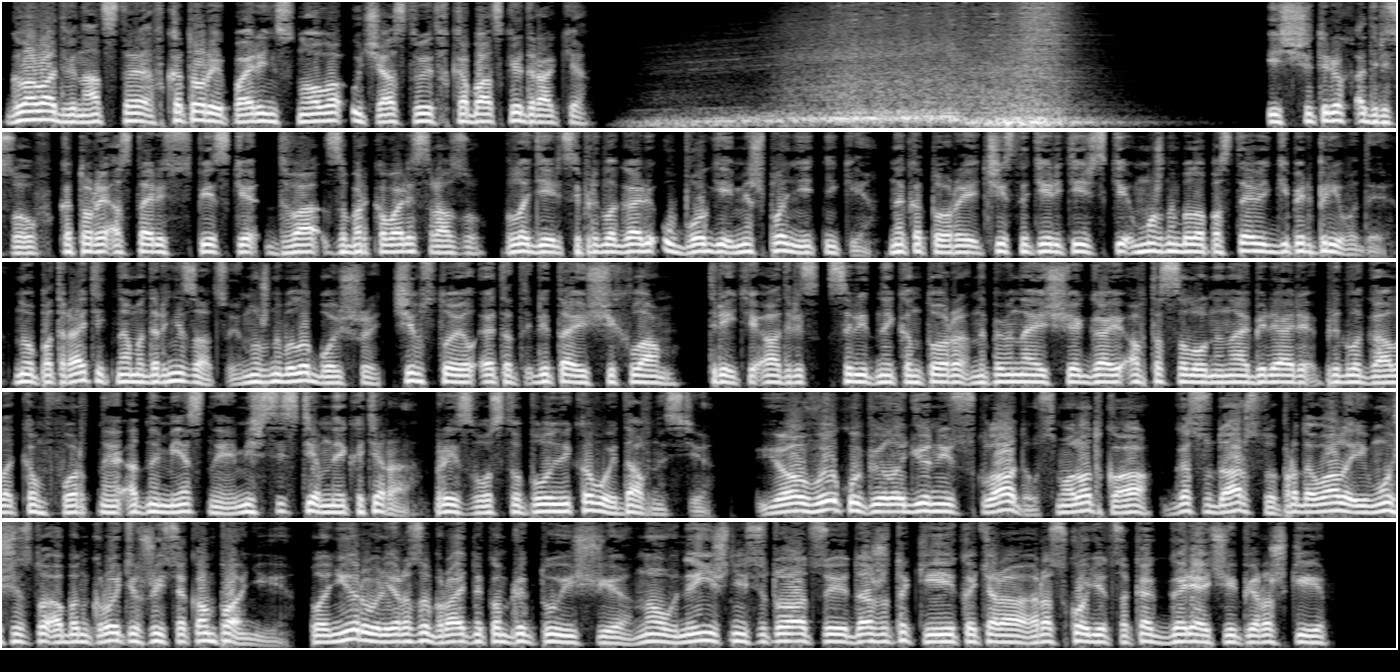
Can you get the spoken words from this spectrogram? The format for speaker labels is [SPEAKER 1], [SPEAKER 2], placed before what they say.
[SPEAKER 1] Глава 12, в которой парень снова участвует в кабацкой драке. Из четырех адресов, которые остались в списке, два забарковали сразу. Владельцы предлагали убогие межпланетники, на которые чисто теоретически можно было поставить гиперприводы, но потратить на модернизацию нужно было больше, чем стоил этот летающий хлам. Третий адрес, солидная контора, напоминающая Гаю автосалоны на Абеляре, предлагала комфортные одноместные межсистемные катера производства полувековой давности.
[SPEAKER 2] «Я выкупил один из складов с молотка. Государство продавало имущество обанкротившейся компании. Планировали разобрать на комплектующие, но в нынешней ситуации даже такие катера расходятся, как горячие пирожки.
